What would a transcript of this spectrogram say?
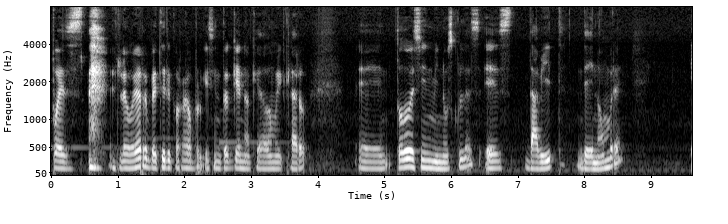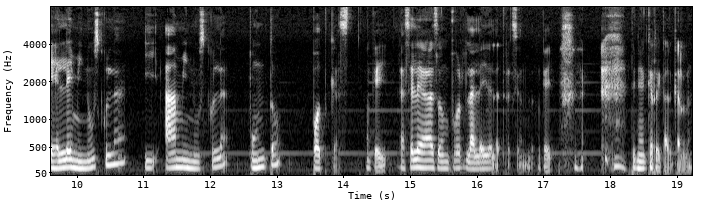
pues le voy a repetir el correo porque siento que no ha quedado muy claro. Eh, todo es en minúsculas. Es David de nombre, L minúscula y A minúscula punto podcast. Ok, las LA son por la ley de la atracción. Ok, tenía que recalcarlo.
